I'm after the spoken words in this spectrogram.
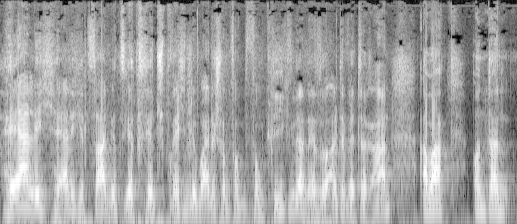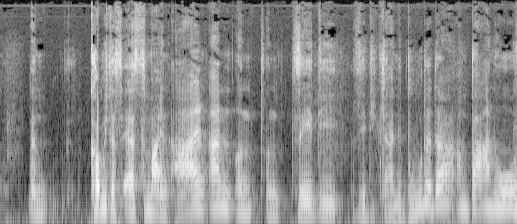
Herrlich, herrliche Zeit. Jetzt, jetzt, jetzt sprechen wir beide schon vom, vom Krieg wieder, ne, so alte Veteranen. Aber, und dann, dann komme ich das erste Mal in Aalen an und, und sehe die, sehe die kleine Bude da am Bahnhof.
